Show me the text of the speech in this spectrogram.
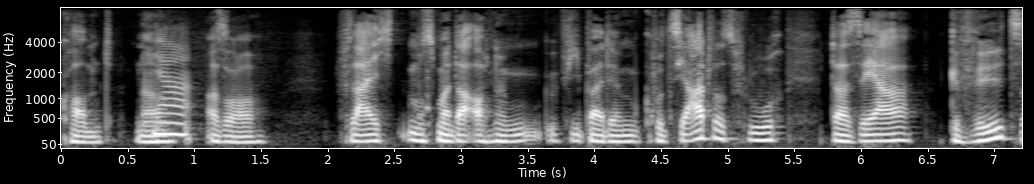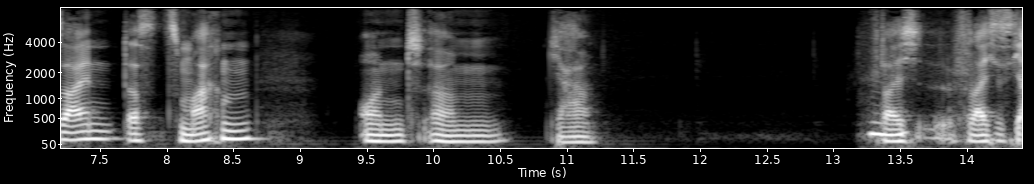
kommt. Ne? Ja. Also vielleicht muss man da auch ne, wie bei dem Cruciatus-Fluch da sehr gewillt sein, das zu machen. Und ähm, ja, vielleicht, vielleicht ist die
